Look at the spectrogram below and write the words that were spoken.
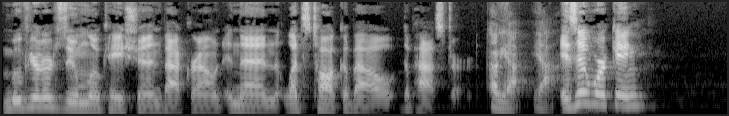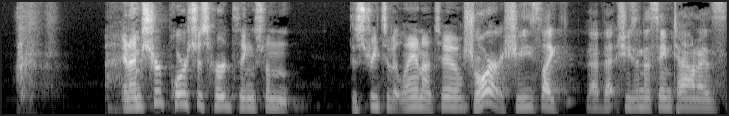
Move your Zoom location background, and then let's talk about the pastor. oh yeah, yeah. Is it working? and I'm sure Porsha's heard things from the streets of Atlanta too. Sure, she's like that, that. She's in the same town as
